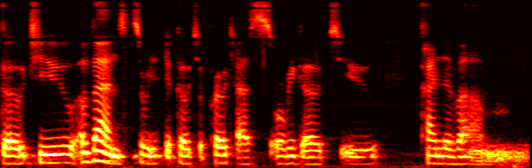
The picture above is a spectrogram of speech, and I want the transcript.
go to events, or we go to protests, or we go to kind of um,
